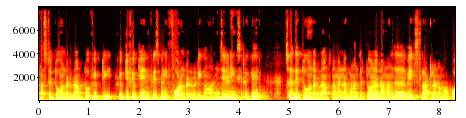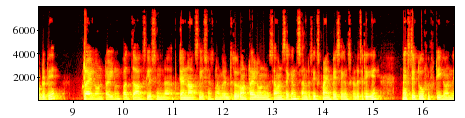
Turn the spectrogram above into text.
first two hundred gram two fifty fifty ஃபிஃப்டியாக இன்க்ரீஸ் பண்ணி ஃபோர் ஹண்ட்ரட் வரைக்கும் அஞ்சு ரீடிங்ஸ் இருக்குது ஸோ இது டூ ஹண்ட்ரட் கிராம்ஸ் நம்ம என்ன பண்ணணும் தெரியும்? டூ ஹண்ட்ரட் கிராம் அந்த வெயிட் ஸ்லாட்டில் நம்ம போட்டுட்டு ட்ரையல் ஒன் ட்ரையல் ஒன் பத்து ஆக்சிலேஷன் டென் ஆக்சிலேஷன்ஸ் நம்ம எடுத்துருக்கிறோம். Trial one seven seconds and six point five seconds கிடச்சிருக்கு. நெக்ஸ்ட் டூ ஃபிஃப்டிக்கு வந்து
